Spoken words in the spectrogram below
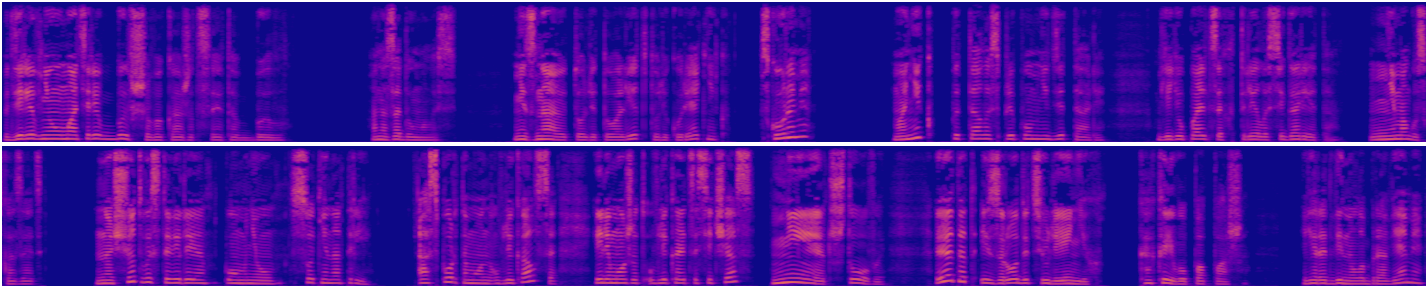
В деревне у матери бывшего, кажется, это был. Она задумалась. Не знаю, то ли туалет, то ли курятник. С курами? Маник пыталась припомнить детали. В ее пальцах тлела сигарета. Не могу сказать. Но счет выставили, помню, сотни на три. А спортом он увлекался? Или, может, увлекается сейчас? Нет, что вы. Этот из рода тюленьих, как и его папаша. Вера двинула бровями,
